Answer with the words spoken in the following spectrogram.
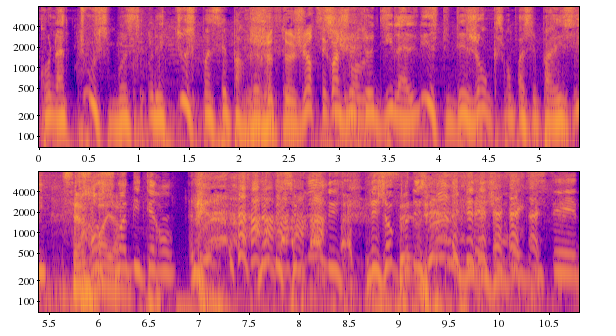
qu'on a tous bossé, on est tous passés par Beurre Je FM. te jure, sais quoi, si je te dis la liste des gens qui sont passés par ici, C'est François. Mitterrand. non mais c'est vrai, les, les gens C'est- connaissent pas la vie des gens. Existait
